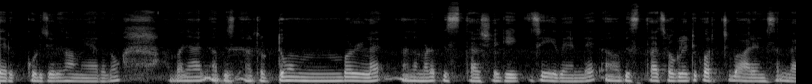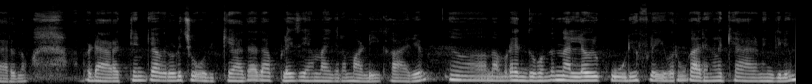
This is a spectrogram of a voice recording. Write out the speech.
തിരക്ക് പിടിച്ചൊരു സമയമായിരുന്നു. അപ്പോൾ ഞാൻ തൊട്ട് മുമ്പുള്ള നമ്മുടെ പിസ്താഷ്യോ കേക്ക് ചെയ്തതിന്റെ പിസ്ത ചോക്ലേറ്റ് കുറച്ച് ബാലൻസ് ഉണ്ടായിരുന്നു. അപ്പോൾ ഡയറക്റ്റ് എനിക്ക് അവരോട് ചോദിക്കാതെ അത് അപ്ലൈ ചെയ്യാൻ ഭയങ്കര മടി. കാര്യം നമ്മുടെ എന്തുകൊണ്ടും നല്ല ഒരു കൂടിയ ഫ്ലേവറും കാര്യങ്ങളൊക്കെ ആണെങ്കിലും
